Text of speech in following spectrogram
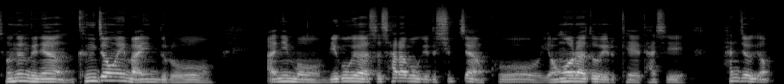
저는 그냥 긍정의 마인드로 아니 뭐 미국에 가서 살아보기도 쉽지 않고 영어라도 이렇게 다시 한 적이 없,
